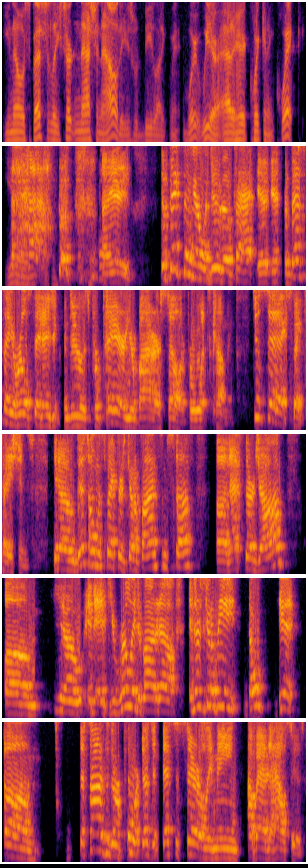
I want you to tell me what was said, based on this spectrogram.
You know, especially certain nationalities would be like, man, we're, we are out of here quick and quick. You know, I hear you. The big thing I would do, though, Pat, it, it, the best thing a real estate agent can do is prepare your buyer or seller for what's coming. Just set expectations. You know, this home inspector is going to find some stuff. Uh, that's their job. Um, you know, and if you really divide it out, and there's going to be, don't get um, the size of the report doesn't necessarily mean how bad the house is.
